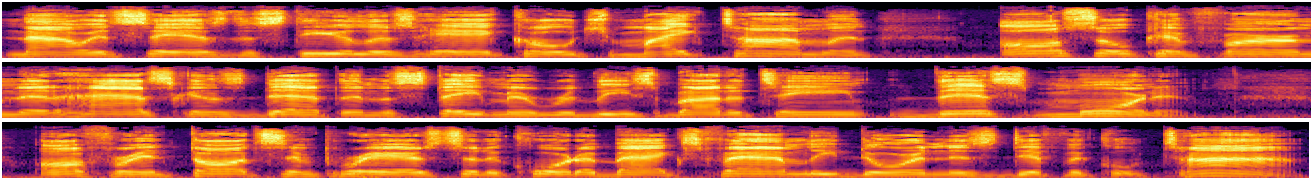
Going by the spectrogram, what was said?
now it says the Steelers head coach Mike Tomlin also confirmed that Haskins' death in a statement released by the team this morning, offering thoughts and prayers to the quarterback's family during this difficult time.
